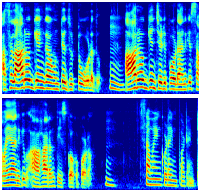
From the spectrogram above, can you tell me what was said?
అసలు ఆరోగ్యంగా ఉంటే జుట్టు ఊడదు. ఉమ్, ఆరోగ్యం చెడిపోవడానికి సమయానికి ఆహారం తీసుకోకపోవడం. ఉమ్. సమయం కూడా ఇంపార్టెంట్.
